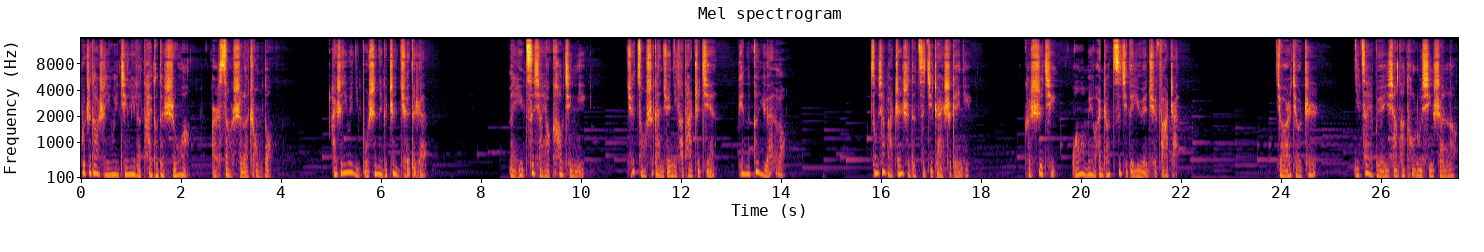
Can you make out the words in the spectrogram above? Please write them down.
不知道是因为经历了太多的失望而丧失了冲动，还是因为你不是那个正确的人。每一次想要靠近你，却总是感觉你和他之间变得更远了。总想把真实的自己展示给你，可事情往往没有按照自己的意愿去发展。久而久之，你再也不愿意向他吐露心声了。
